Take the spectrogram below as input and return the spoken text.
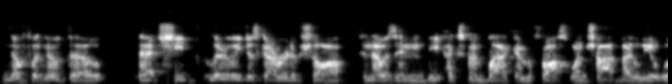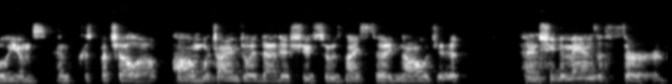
no footnote though, that she literally just got rid of Shaw, and that was in the X Men Black Emma Frost one shot by Leah Williams and Chris Bachalo, um, which I enjoyed that issue, so it was nice to acknowledge it. And she demands a third,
